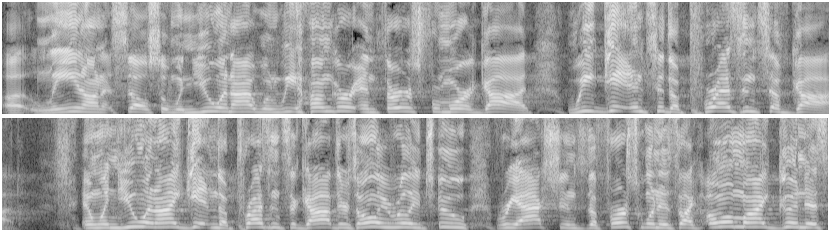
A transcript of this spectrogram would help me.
uh, lean on itself. So when you and I, when we hunger and thirst for more God, we get into the presence of God. And when you and I get in the presence of God, there's only really two reactions. The first one is like, oh my goodness,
